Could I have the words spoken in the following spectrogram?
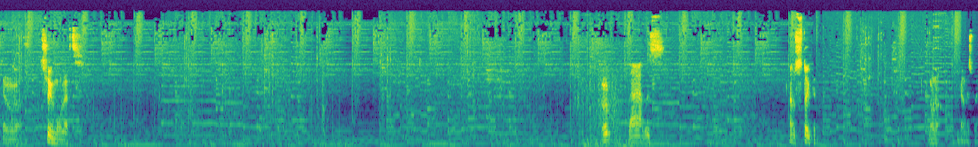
Okay, we've got two more left. Oh, that was... That was stupid. No, no. I'm going this way.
